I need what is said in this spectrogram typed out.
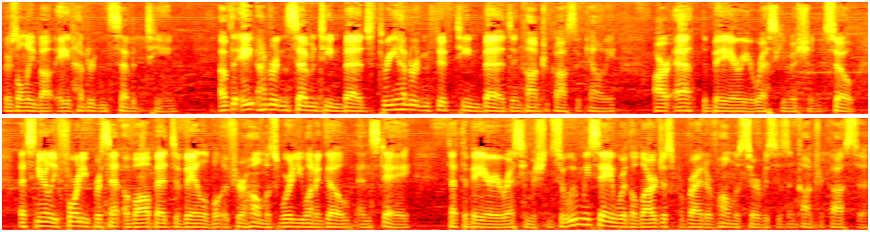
There's only about 817. Of the 817 beds, 315 beds in Contra Costa County are at the Bay Area Rescue Mission. So that's nearly 40% of all beds available. If you're homeless, where do you want to go and stay? It's at the Bay Area Rescue Mission. So when we say we're the largest provider of homeless services in Contra Costa,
